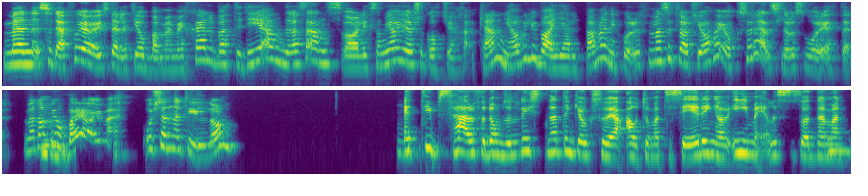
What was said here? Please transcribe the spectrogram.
Men så där får jag istället jobba med mig själv, att det är andras ansvar. Liksom, jag gör så gott jag kan. Jag vill ju bara hjälpa människor. Men såklart, jag har ju också rädslor och svårigheter. Men de mm. jobbar jag ju med och känner till dem. Mm. Ett tips här för de som lyssnar tänker jag också är automatisering av e-mails. Så att när man mm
